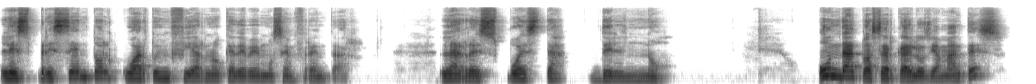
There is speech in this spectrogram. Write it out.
les presento al cuarto infierno que debemos enfrentar. La respuesta del no. Un dato acerca de los diamantes.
